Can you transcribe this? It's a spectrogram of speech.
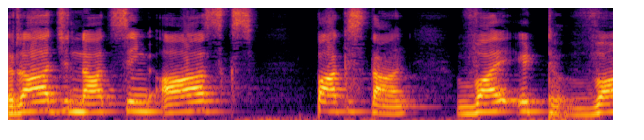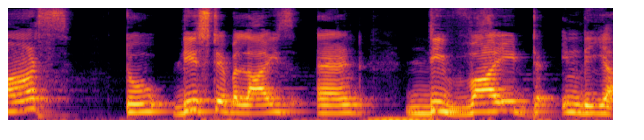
Rajnath Singh ask Pakistan why it wants to destabilise and divide India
